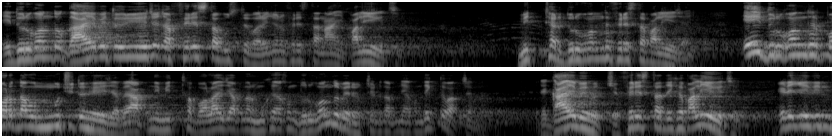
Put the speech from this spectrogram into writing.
এই দুর্গন্ধ গায়েবে তৈরি হয়েছে যা ফেরেস্তা বুঝতে পারে। এই জন্য ফেরেস্তা নাই, পালিয়ে গেছে। মিথ্যার দুর্গন্ধে ফেরেস্তা পালিয়ে যায়। এই দুর্গন্ধের পর্দা উন্মোচিত হয়ে যাবে। আপনি মিথ্যা বলাই যে আপনার মুখে এখন দুর্গন্ধ বের হচ্ছে, এটা তো আপনি এখন দেখতে পাচ্ছেন না। এটা গায়েবে হচ্ছে ফেরেস্তা দেখে পালিয়ে গেছে। এটা যেদিন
